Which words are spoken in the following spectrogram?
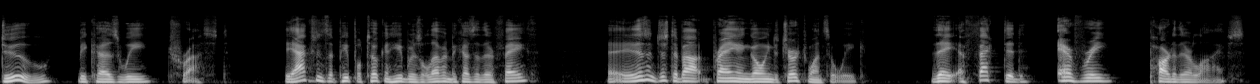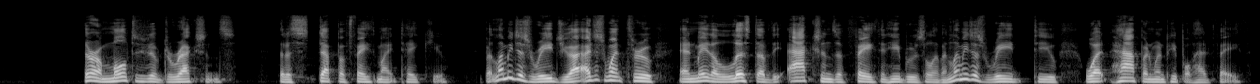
do because we trust. The actions that people took in Hebrews 11 because of their faith, it isn't just about praying and going to church once a week. They affected every part of their lives. There are a multitude of directions that a step of faith might take you. But let me just read you. I just went through and made a list of the actions of faith in Hebrews 11. Let me just read to you what happened when people had faith.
